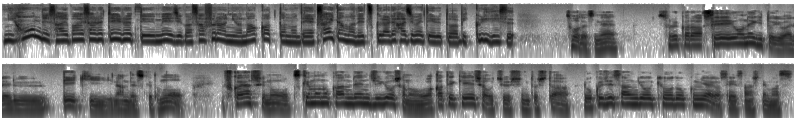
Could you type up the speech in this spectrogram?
日本で栽培されているっていうイメージがサフランにはなかったので、埼玉で作られ始めているとはびっくりです。そうですね。それから西洋ネギと言われるリーキなんですけども、深谷市の漬物関連事業者の若手経営者を中心とした6次産業協同組合が生産してます。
